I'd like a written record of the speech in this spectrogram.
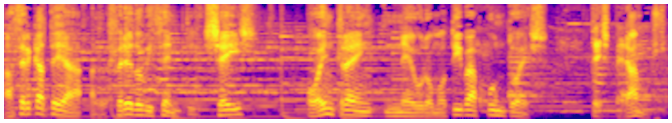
Acércate a Alfredo Vicenti 6 o entra en neuromotiva.es. Te esperamos.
